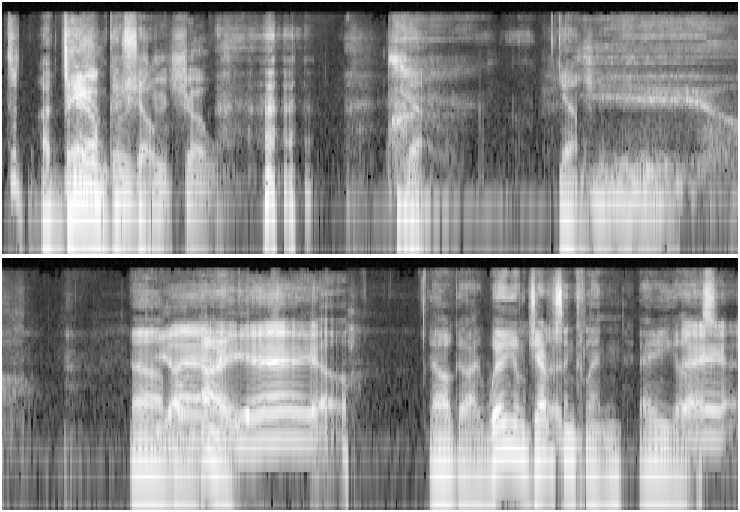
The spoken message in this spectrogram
it's a a damn, good, show. Good show. Yeah. Yeah. Oh boy. All right. Yeah. Oh god. William Jefferson Clinton. There you go. Damn,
